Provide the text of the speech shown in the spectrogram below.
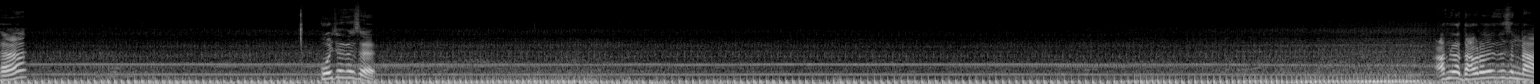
হ্যাঁ? কই যাইতেছে? আপনারা দাওরা যাইতেছেন না?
